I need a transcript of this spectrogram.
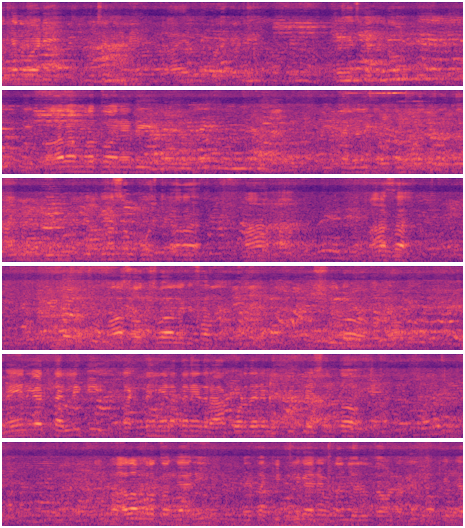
అంగన్వాడీ టీచర్ని ఆయన్ని కూడా ఇక్కడికి ప్రవేశపెట్టడం. ఈ బాలామృతం అనేది ఈ తల్లికి ఇవ్వడం వల్ల జరుగుతుంది. దీని ఉద్దేశం పౌష్టికార మాస మాసోత్సవాలకి సం- ఇష్యూలో మెయిన్గా తల్లికి రక్తహీనత అనేది రాకూడదనే ముఖ్య ఉద్దేశంతో బాలామృతం కానీ మిగతా కిట్లు కానీ ఇవ్వడం జరుగుతూ ఉంటుంది. ముఖ్యంగా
